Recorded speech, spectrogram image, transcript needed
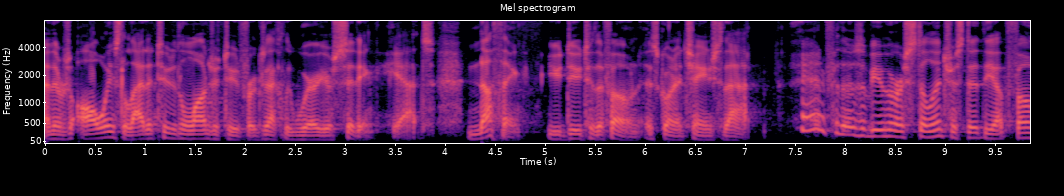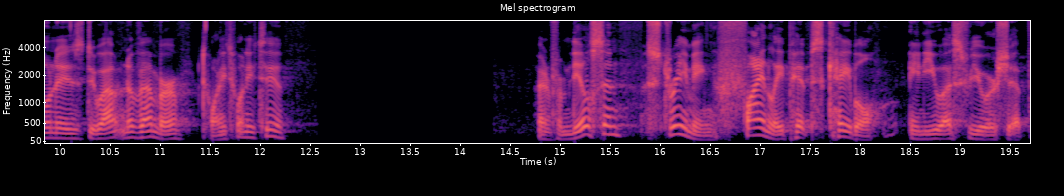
and there's always latitude and longitude for exactly where you're sitting, he adds. Nothing you do to the phone is going to change that. And for those of you who are still interested, the Up phone is due out in November 2022. And from Nielsen, streaming finally pips cable in U.S. viewership.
